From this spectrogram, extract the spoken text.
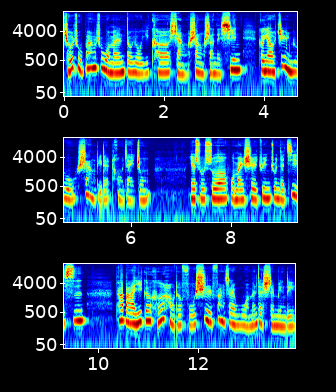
求主帮助我们都有一颗想上山的心，更要进入上帝的同在中。耶稣说：“我们是君尊的祭司。”他把一个和好的服饰放在我们的生命里，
